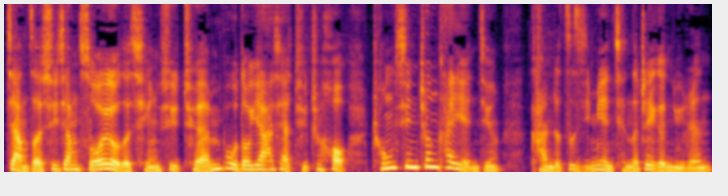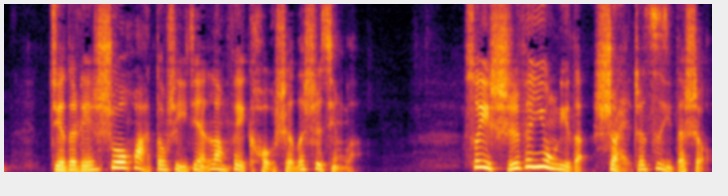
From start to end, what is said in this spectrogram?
蒋泽旭将所有的情绪全部都压下去之后，重新睁开眼睛，看着自己面前的这个女人，觉得连说话都是一件浪费口舌的事情了，所以十分用力的甩着自己的手。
